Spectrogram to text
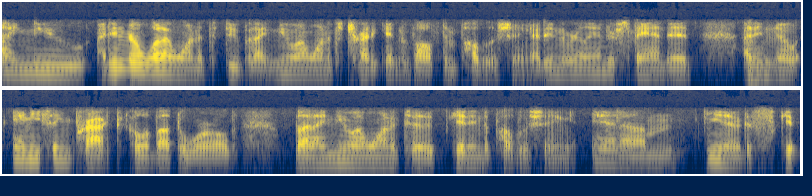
I knew I didn't know what I wanted to do, but I knew I wanted to try to get involved in publishing. I didn't really understand it. I didn't know anything practical about the world, but I knew I wanted to get into publishing. And um, you know, to skip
